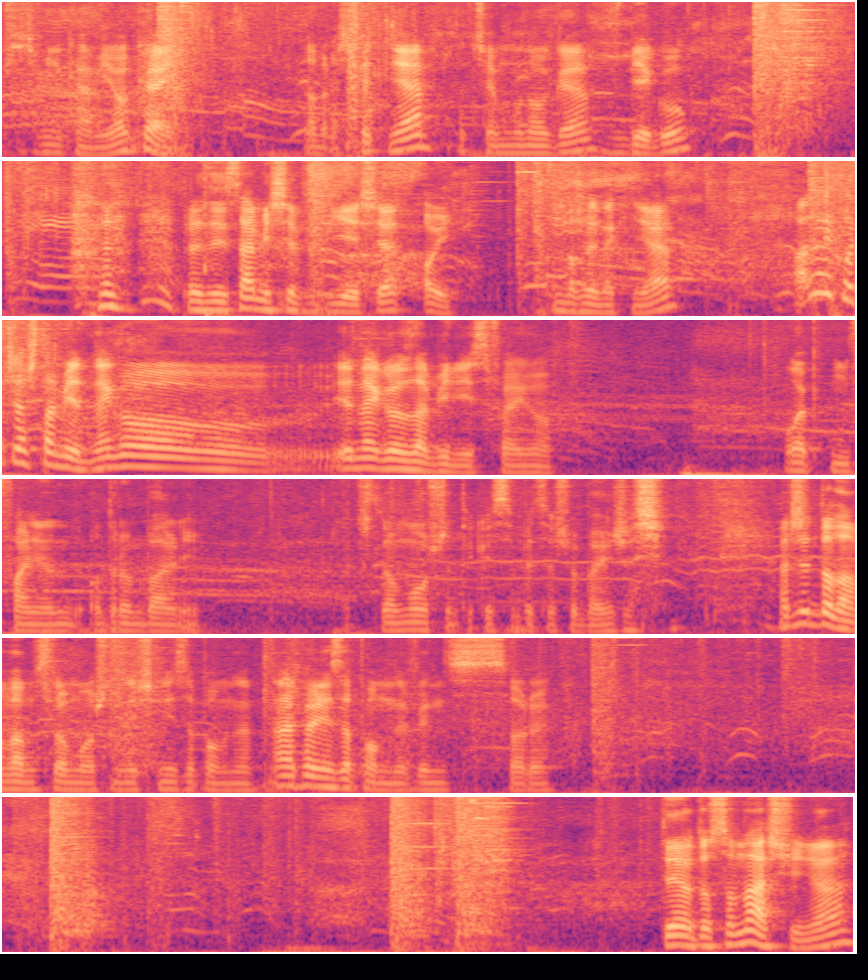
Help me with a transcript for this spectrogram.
przeciwnikami. Okej. Dobra, świetnie. Zaciąłem mu nogę w biegu. Prędzej sami się wybijecie. Oj, może jednak nie. Ale chociaż tam jednego, jednego zabili swojego. Łeb mu fajnie od- odrąbali. Tak slow motion, takie sobie coś obejrzeć. Znaczy dodam wam slow motion, jeśli nie zapomnę. Ale pewnie zapomnę, więc sorry. Ty, no to są nasi, nie?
